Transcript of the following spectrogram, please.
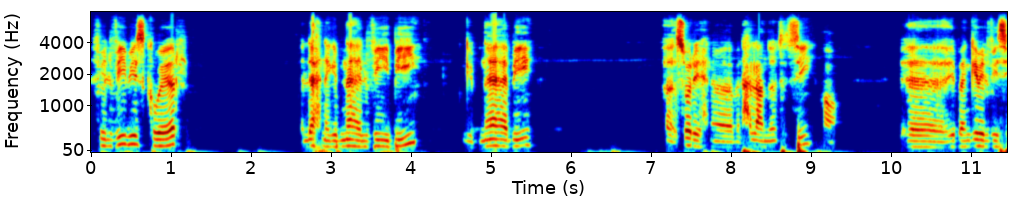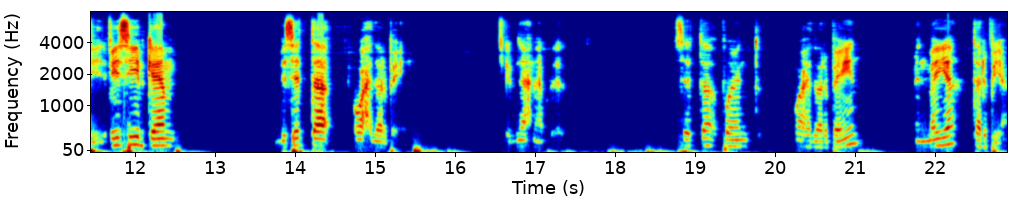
في ال V B square اللي إحنا جبناها ال V B جبناها ب آه sorry إحنا بنحل عند نقطة C آه. آه، يبقى نجيب ال V C ال V C بكام؟ بستة واحد وأربعين. جبناه إحنا ستة point واحد وأربعين من مية تربيع.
